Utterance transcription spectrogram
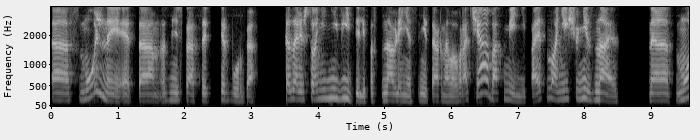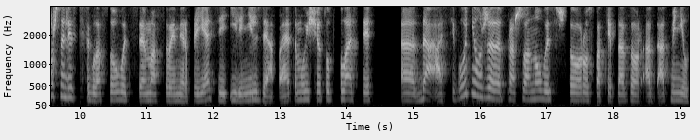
э, Смольный, это администрация Петербурга, сказали, что они не видели постановление санитарного врача об отмене, поэтому они еще не знают, э, можно ли согласовывать массовые мероприятия или нельзя. Поэтому еще тут власти... Э, да, а сегодня уже прошла новость, что Роспотребнадзор отменил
